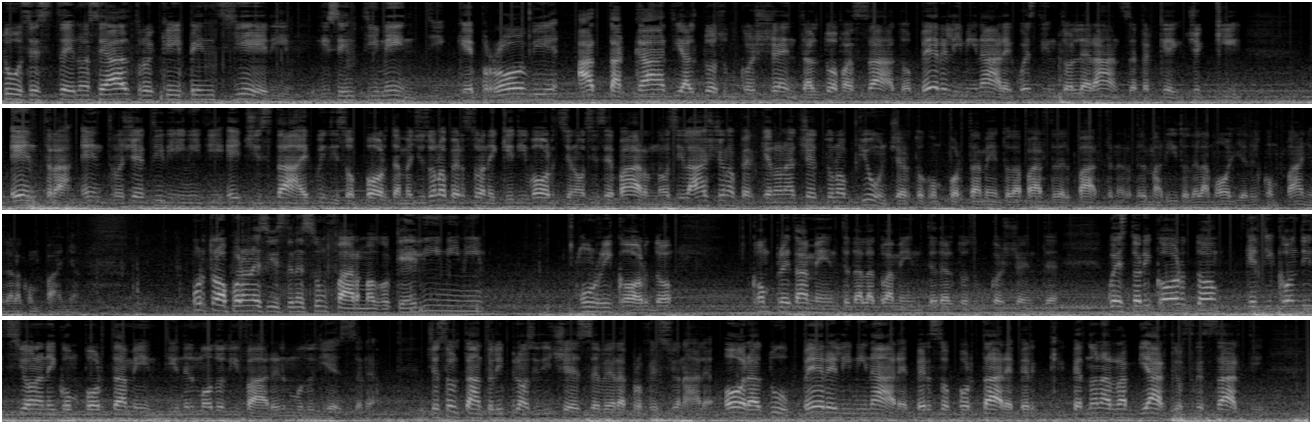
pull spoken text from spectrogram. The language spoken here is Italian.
tu sei, non sei altro che i pensieri i sentimenti che provi attaccati al tuo subconsciente, al tuo passato, per eliminare questa intolleranza, perché c'è chi entra entro certi limiti e ci sta e quindi sopporta, ma ci sono persone che divorziano, si separano, si lasciano perché non accettano più un certo comportamento da parte del partner, del marito, della moglie, del compagno, della compagna. Purtroppo non esiste nessun farmaco che elimini un ricordo completamente dalla tua mente, dal tuo subconsciente. Questo ricordo che ti condiziona nei comportamenti, nel modo di fare, nel modo di essere. C'è soltanto l'ipnosi di CS vera e professionale. Ora tu per eliminare, per sopportare, per, per non arrabbiarti o stressarti,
